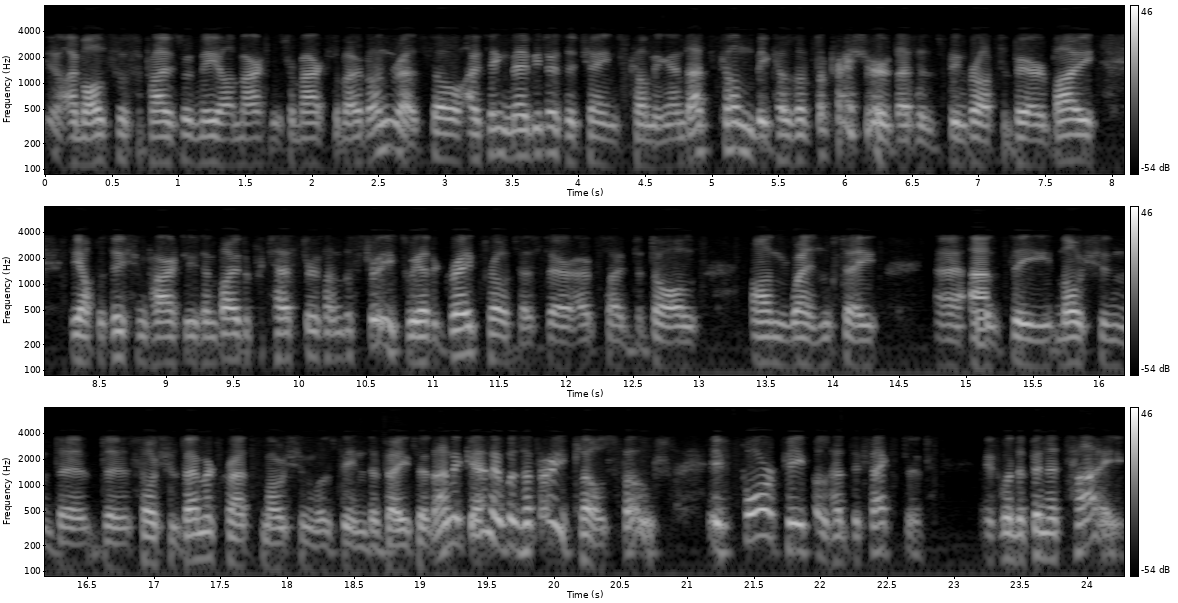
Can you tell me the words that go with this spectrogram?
you know, I'm also surprised with Neil Martin's remarks about UNRWA. So I think maybe there's a change coming, and that's come because of the pressure that has been brought to bear by the opposition parties and by the protesters on the streets. We had a great protest there outside the Dáil on Wednesday uh, as the motion, the, the Social Democrats motion was being debated. And again, it was a very close vote. If four people had defected, it would have been a tie.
